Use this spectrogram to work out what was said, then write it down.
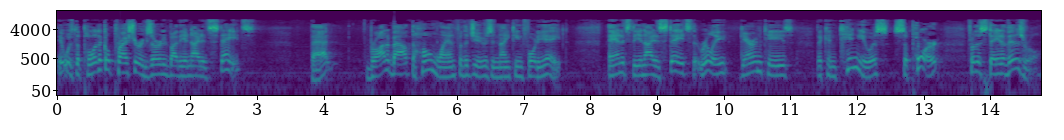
it was the political pressure exerted by the United States that brought about the homeland for the Jews in 1948. And it's the United States that really guarantees the continuous support for the state of Israel.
